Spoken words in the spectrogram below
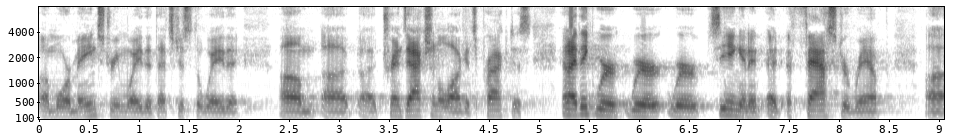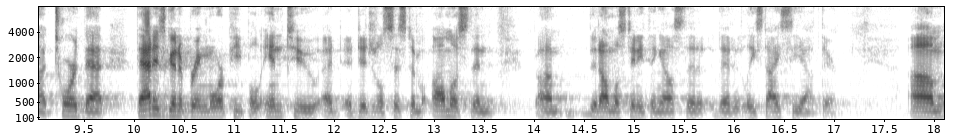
a more mainstream way, that that's just the way that um, uh, uh, transactional law gets practiced. And I think we're, we're, we're seeing an, a, a faster ramp uh, toward that. That is going to bring more people into a, a digital system almost than, um, than almost anything else that, that at least I see out there. Um,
